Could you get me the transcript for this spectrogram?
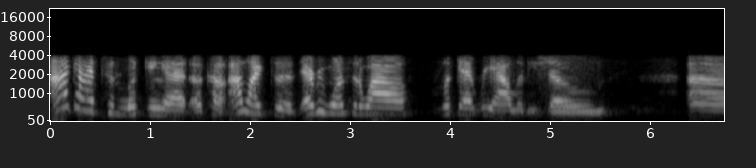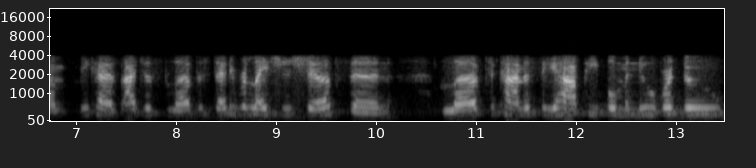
I got to looking at a I like to every once in a while look at reality shows um because I just love to study relationships and love to kind of see how people maneuver through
